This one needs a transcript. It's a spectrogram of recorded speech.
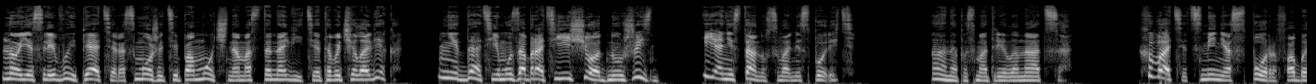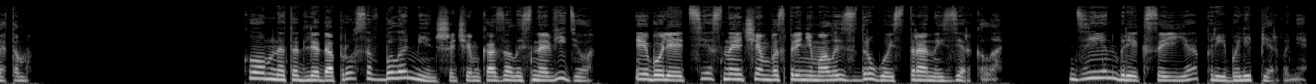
но если вы пятеро сможете помочь нам остановить этого человека, не дать ему забрать еще одну жизнь, я не стану с вами спорить. Она посмотрела на отца. Хватит с меня споров об этом. Комната для допросов была меньше, чем казалось на видео, и более тесная, чем воспринималась с другой стороны зеркала — Дин, Брикс и я прибыли первыми.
